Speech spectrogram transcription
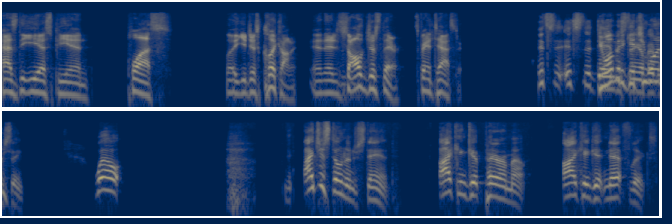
has the ESPN plus like you just click on it and it's all just there. It's fantastic. It's it's the you want me to get you one? Well, I just don't understand. I can get Paramount. I can get Netflix.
